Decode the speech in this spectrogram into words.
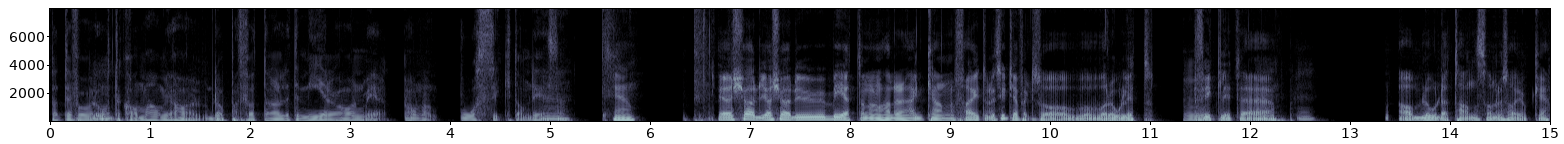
Så att det får väl Mm. återkomma om jag har doppat fötterna lite mer och har, mer, har någon åsikt om det Mm. sen. Ja. Jag, körde, jag körde ju betan när de hade den här gunfight och det tyckte jag faktiskt var, var, var roligt. Mm. Fick lite Mm. Ja, blodad tand som du sa Jocke.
